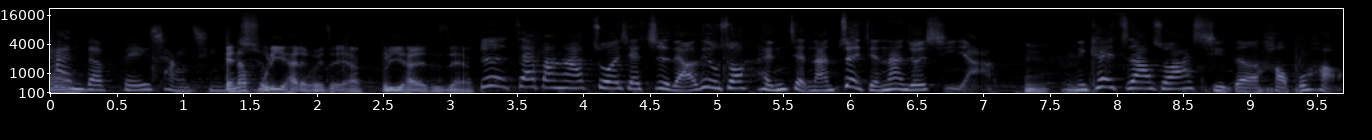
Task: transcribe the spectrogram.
看得非常清楚。哎，那不厉害的会怎样？不厉害的是怎样？就是在帮他做一些治疗，例如说很简单，最简单的就是洗牙。嗯，你可以知道说他洗的好不好？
